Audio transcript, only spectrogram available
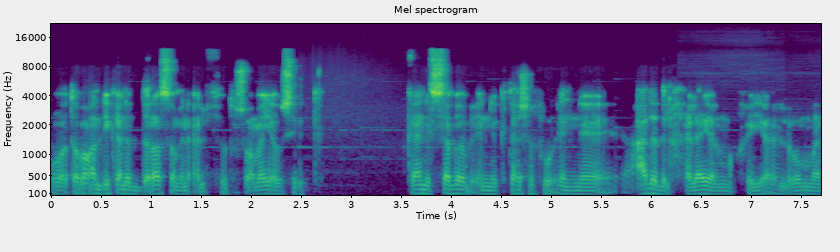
وطبعا دي كانت دراسة من 1906 كان السبب إن اكتشفوا إن عدد الخلايا المخية اللي هم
